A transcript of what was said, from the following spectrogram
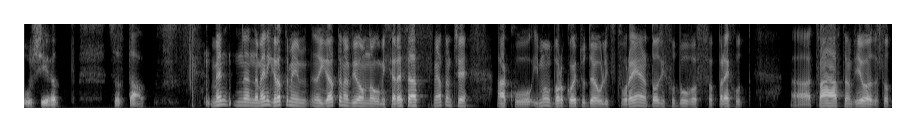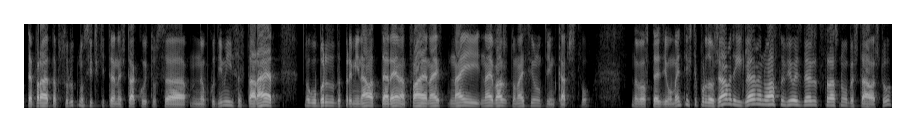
ушират състава. Мен, на, на мен играта, ми, играта на Вила много ми хареса. Аз смятам, че ако има отбор, който да е олицетворение на този футбол в преход, това е Астан Вила, защото те правят абсолютно всичките неща, които са необходими и се стараят много бързо да преминават терена. Това е най- най- най-важното, най-силното им качество в тези моменти. Ще продължаваме да ги гледаме, но Астан Вила изглеждат страшно обещаващо.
